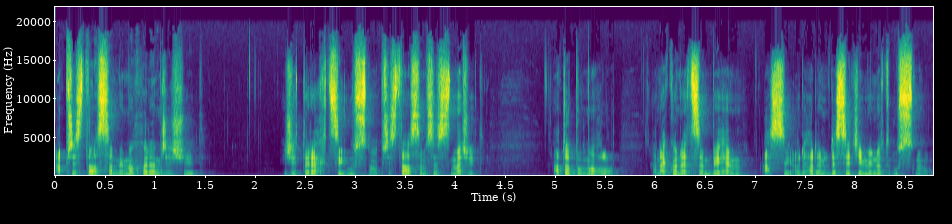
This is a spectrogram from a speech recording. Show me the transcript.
a přestal jsem mimochodem řešit, že teda chci usnout, přestal jsem se snažit. A to pomohlo. a nakonec jsem během asi odhadem deseti minut usnul.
